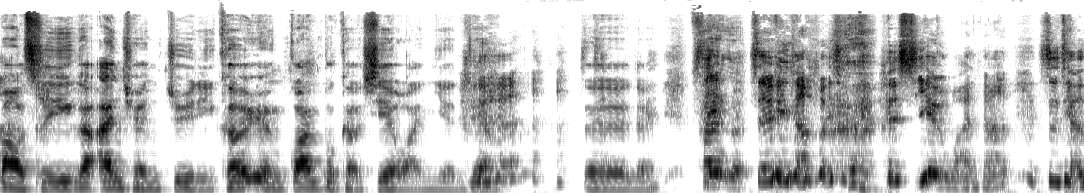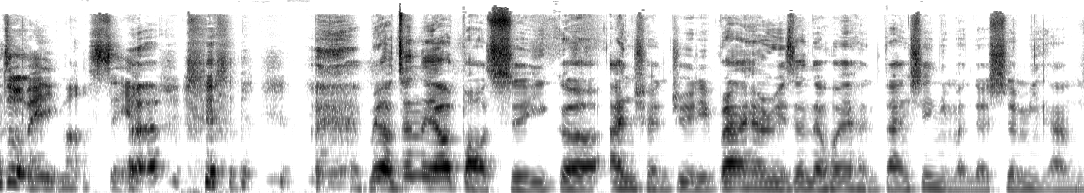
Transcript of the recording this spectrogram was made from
保持一个安全距离，可远观不可亵玩焉，这样。对 对对，谁个谁平常会会卸完啊？是这样做没礼貌？谁啊？没有真的要保持一个安全距离，不然 Henry 真的会很担心你们的生命安危。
